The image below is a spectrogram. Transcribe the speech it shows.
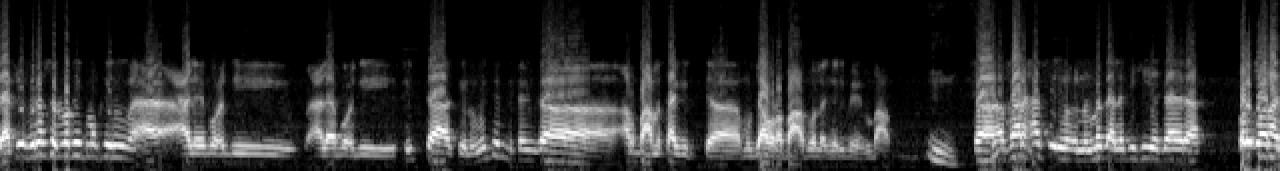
لكن في نفس الوقت ممكن على بعد على بعد 6 كيلومتر بتلقى أربع مساجد آه، مجاورة بعض ولا قريبه من بعض فأنا حاسس انه إنه المساله دي هي دايرة. برضه أنا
